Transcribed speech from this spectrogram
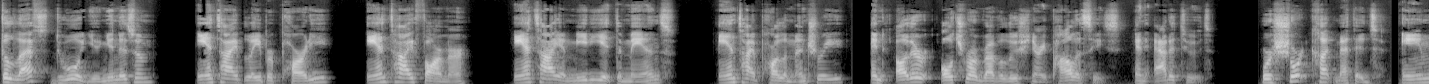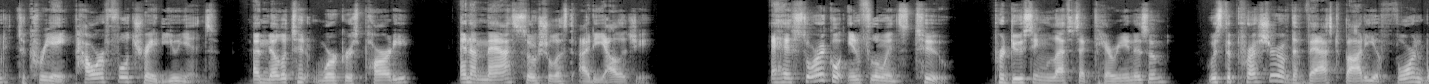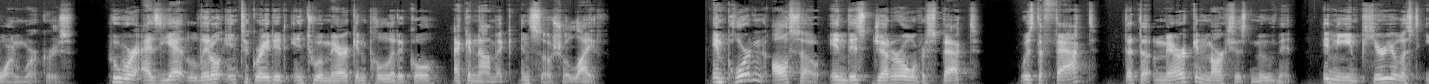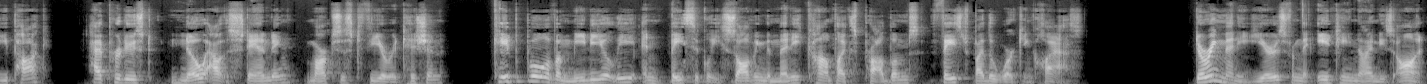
The left's dual unionism, anti-labor party, anti-farmer, anti-immediate demands, anti-parliamentary, and other ultra-revolutionary policies and attitudes were shortcut methods aimed to create powerful trade unions, a militant workers' party, and a mass socialist ideology. A historical influence, too, producing left sectarianism, was the pressure of the vast body of foreign-born workers who were as yet little integrated into American political, economic, and social life. Important also in this general respect was the fact that the American Marxist movement in the imperialist epoch had produced no outstanding Marxist theoretician capable of immediately and basically solving the many complex problems faced by the working class. During many years from the 1890s on,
